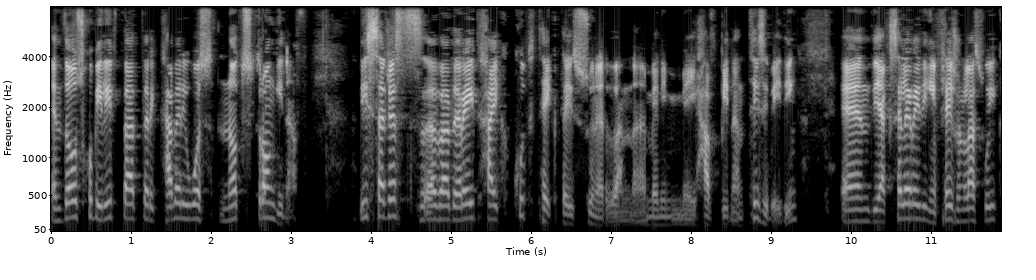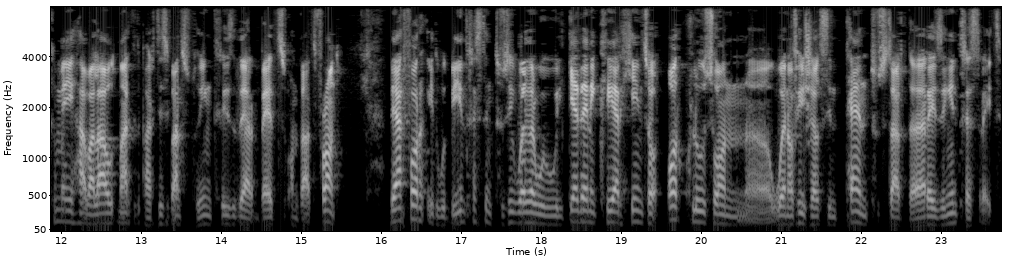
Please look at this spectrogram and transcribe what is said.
and those who believed that the recovery was not strong enough. This suggests uh, that the rate hike could take place sooner than uh, many may have been anticipating, and the accelerating inflation last week may have allowed market participants to increase their bets on that front. Therefore, it would be interesting to see whether we will get any clear hints or, or clues on uh, when officials intend to start uh, raising interest rates.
